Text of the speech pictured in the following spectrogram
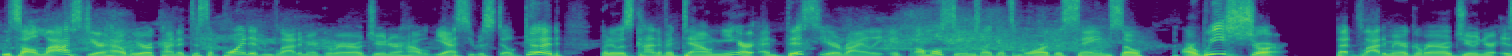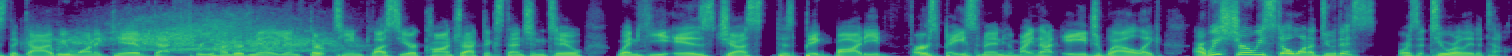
We saw last year how we were kind of disappointed in Vladimir Guerrero Jr. How yes, he was still good, but it was kind of a down year. And this year, Riley, it almost seems like it's more of the same. So, are we sure that Vladimir Guerrero Jr. is the guy we want to give that 300 million, 13 plus year contract extension to when he is just this big bodied first baseman who might not age well. Like, are we sure we still want to do this or is it too early to tell?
